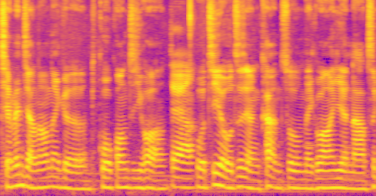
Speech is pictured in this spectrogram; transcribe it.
前面讲到那个国光计划，对啊。我记得我之前看说，美国也拿这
